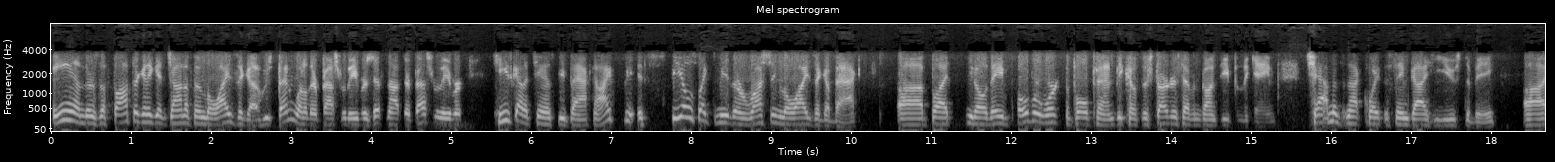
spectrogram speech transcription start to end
and there's a thought they're going to get Jonathan Loaisiga, who's been one of their best relievers, if not their best reliever. He's got a chance to be back. Now I, it feels like to me they're rushing Loaisiga back, uh, but you know they've overworked the bullpen because their starters haven't gone deep in the game. Chapman's not quite the same guy he used to be. Uh,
